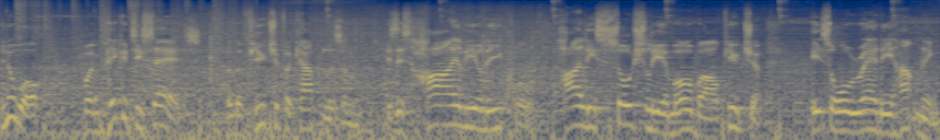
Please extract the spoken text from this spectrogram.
You know what? When Piketty says that the future for capitalism is this highly unequal, highly socially immobile future, it's already happening.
